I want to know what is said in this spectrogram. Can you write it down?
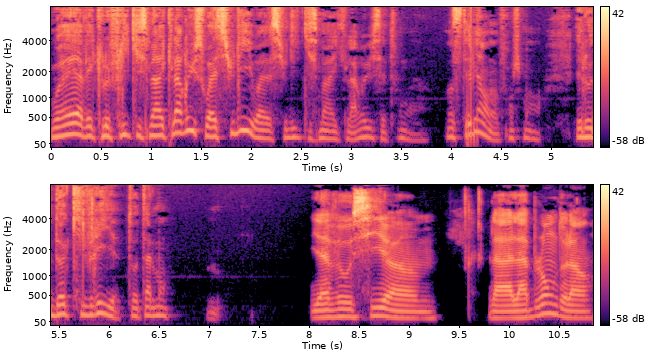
Ouais, avec le flic qui se met avec la russe, ouais, Sully, ouais, Sully qui se met avec la russe et tout. Non, c'était bien, franchement. Et le doc qui vrille, totalement. il y avait aussi euh, la, la blonde là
